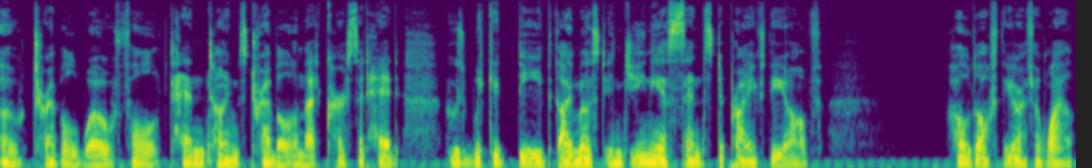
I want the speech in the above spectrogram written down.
O treble woe fall ten times treble on that cursed head, whose wicked deed thy most ingenious sense deprived thee of. Hold off the earth awhile,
